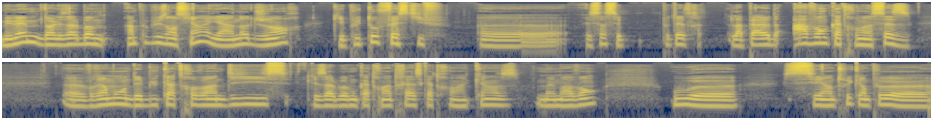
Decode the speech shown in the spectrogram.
mais même dans les albums un peu plus anciens, il y a un autre genre qui est plutôt festif. Euh, et ça, c'est peut-être la période avant 96, euh, vraiment début 90, les albums 93, 95, même avant, où c'est un truc un peu.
